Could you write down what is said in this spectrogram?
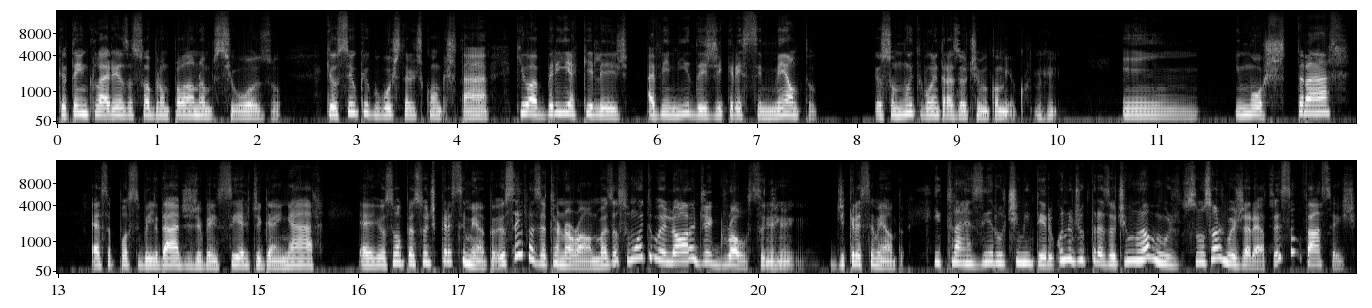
que eu tenho clareza sobre um plano ambicioso, que eu sei o que eu gostaria de conquistar, que eu abri aqueles avenidas de crescimento, eu sou muito bom em trazer o time comigo. Uhum. Em, em mostrar essa possibilidade de vencer, de ganhar. É, eu sou uma pessoa de crescimento. Eu sei fazer turnaround, mas eu sou muito melhor de growth, de, Uhum. de crescimento. E trazer o time inteiro. Quando eu digo trazer o time, não, é não são os meus diretos, esses são fáceis.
